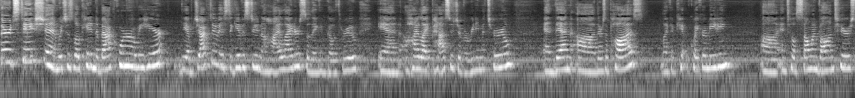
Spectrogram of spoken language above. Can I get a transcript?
Third station, which is located in the back corner over here. The objective is to give a student a highlighter so they can go through and a highlight passage of a reading material. And then uh, there's a pause, like a Quaker meeting, uh, until someone volunteers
